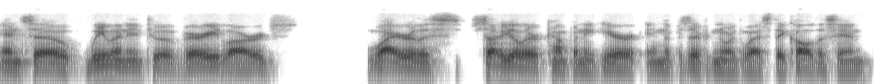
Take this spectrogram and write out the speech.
And so we went into a very large wireless cellular company here in the Pacific Northwest. They called us in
